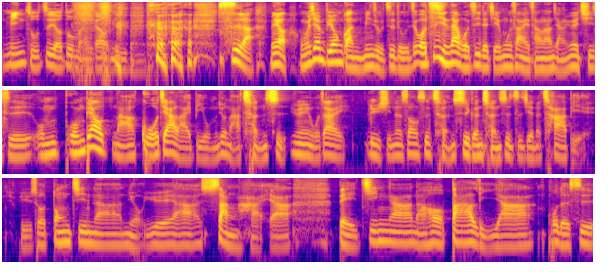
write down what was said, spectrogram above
民主自由度蛮高的地方。是啦，没有，我们先不用管民主制度。我之前在我自己的节目上也常常讲，因为其实我们我们不要拿国家来比，我们就拿城市。因为我在旅行的时候是城市跟城市之间的差别，比如说东京啊、纽约啊、上海啊、北京啊，然后巴黎啊，或者是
